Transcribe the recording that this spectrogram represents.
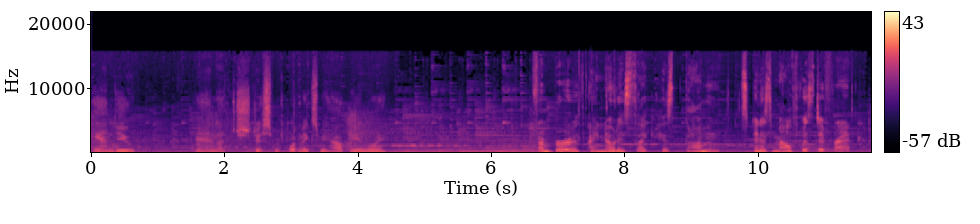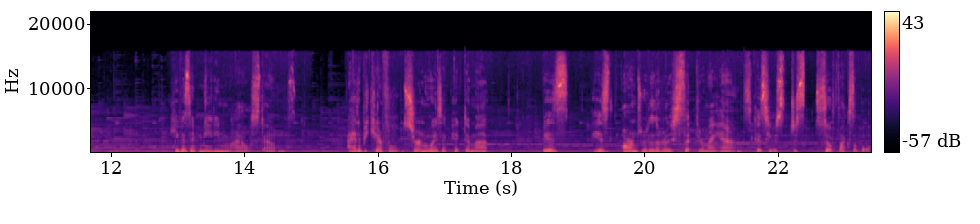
can do. And that's just what makes me happy in life. From birth, I noticed like his and his mouth was different. He wasn't meeting milestones. I had to be careful certain ways I picked him up because his arms would literally slip through my hands because he was just so flexible.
